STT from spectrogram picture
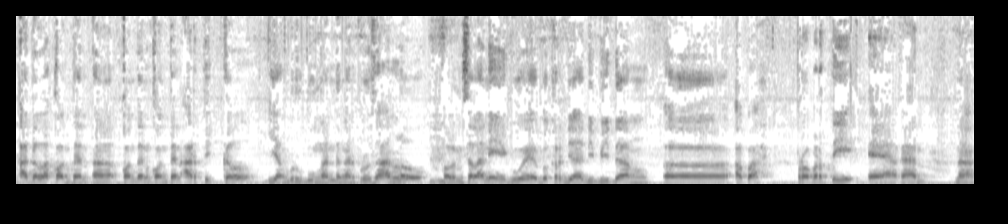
adalah konten eh, konten-konten artikel yang berhubungan dengan perusahaan lo. Kalau misalnya nih gue bekerja di bidang eh, apa? properti ya kan. Nah,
